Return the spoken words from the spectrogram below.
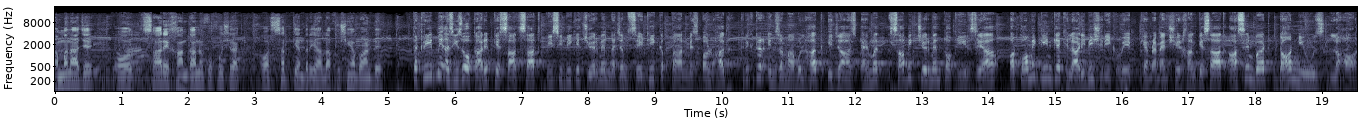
अमन आ जाए और सारे ख़ानदानों को खुश रख और सब के अंदर या अल्लाह खुशियाँ बांट दे। तकरीब में अजीज़ो अकारिब के साथ साथ पी सी बी के चेयरमैन नजम सेठी, कप्तान मिसबाउल हक, क्रिकेटर इंजमामुल हक इजाज अहमद, सबक चेयरमैन तोकीर जिया और कौमी टीम के खिलाड़ी भी शरीक हुए। कैमरामैन शेर खान के साथ आसिम बट डॉन न्यूज़, लाहौर।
